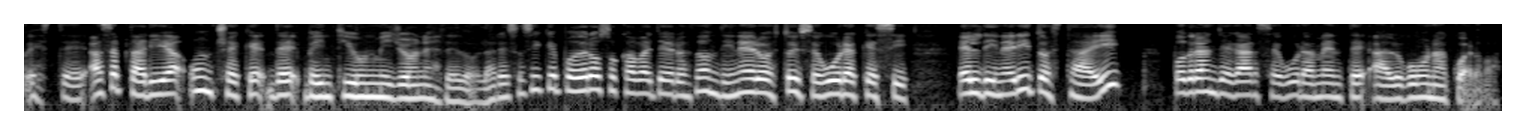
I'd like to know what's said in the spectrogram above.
este, aceptaría un cheque de 21 millones de dólares. Así que poderoso caballero es don dinero, estoy segura que si el dinerito está ahí, podrán llegar seguramente a algún acuerdo.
